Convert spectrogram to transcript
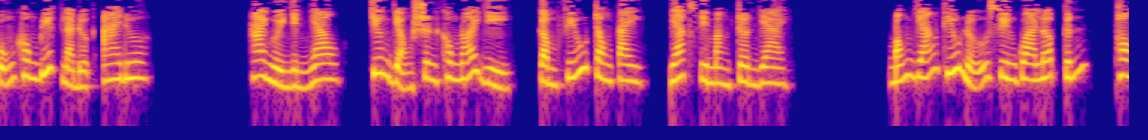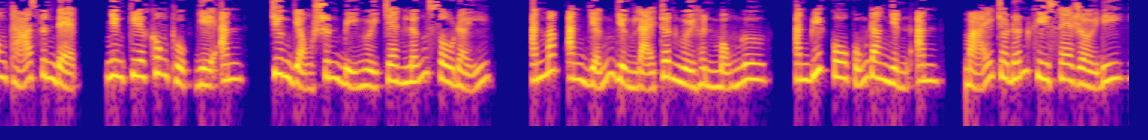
cũng không biết là được ai đưa. Hai người nhìn nhau chương giọng sinh không nói gì, cầm phiếu trong tay giác xi măng trên vai. Bóng dáng thiếu nữ xuyên qua lớp kính, thon thả xinh đẹp, nhưng kia không thuộc về anh chương giọng sinh bị người chen lấn xô đẩy. Ánh mắt anh vẫn dừng lại trên người hình mộng ngư, anh biết cô cũng đang nhìn anh, mãi cho đến khi xe rời đi.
